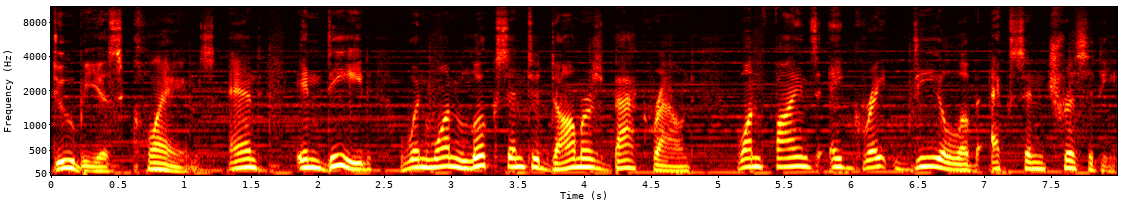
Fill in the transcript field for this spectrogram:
dubious claims, and indeed, when one looks into Daumer's background, one finds a great deal of eccentricity.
